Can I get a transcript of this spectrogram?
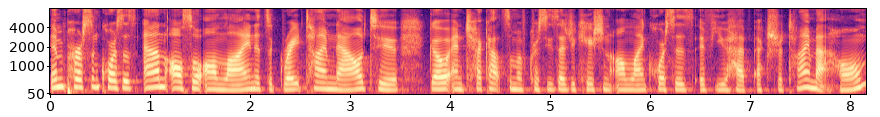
in-person courses, and also online. It's a great time now to go and check out some of Christie's Education online courses if you have extra time at home.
